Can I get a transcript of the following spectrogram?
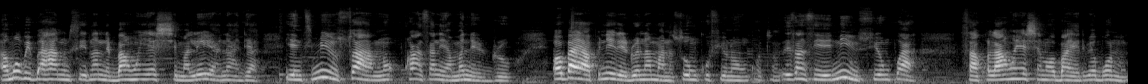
ama obi ba hanom si na ne ba ho yɛ hye malaria na adeɛ a yɛntumi nso ano kwan sɛ na yɛama no aduro ɔba yɛ apene de aduro no ama no so nkɔ fie no nkɔtɔ ɛsiane sɛ yɛni nsuo mpo a sɛ akwadaa ho yɛ hye na ɔba yɛde bɛbɔ no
